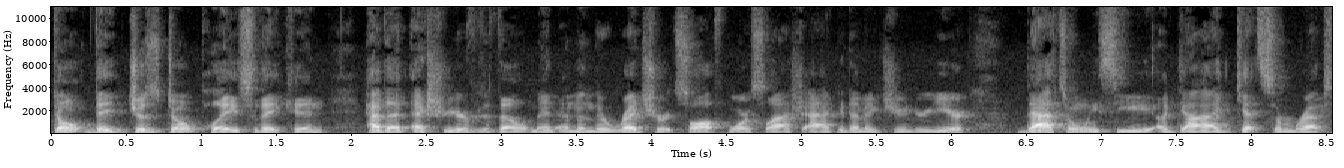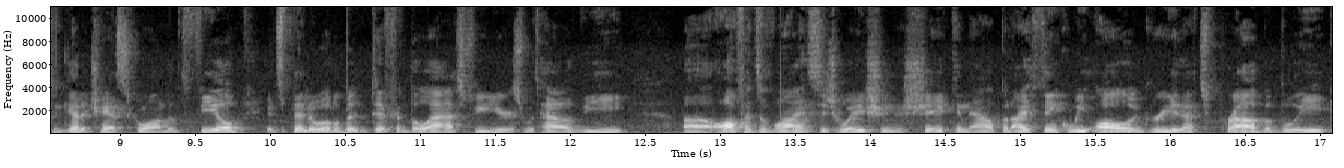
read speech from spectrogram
don't they just don't play so they can have that extra year of development, and then the redshirt sophomore slash academic junior year. That's when we see a guy get some reps and get a chance to go onto the field. It's been a little bit different the last few years with how the uh, offensive line situation is shaken out. But I think we all agree that's probably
